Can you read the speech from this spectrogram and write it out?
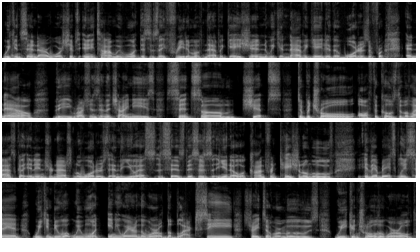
we can send our warships anytime we want. This is a freedom of navigation. We can navigate. The waters are free. And now the Russians and the Chinese sent some ships to patrol off the coast of Alaska in international waters. And the U.S. says this is, you know, a confrontational move. They're basically saying we can do what we want anywhere in the world. The Black Sea, Straits of Hormuz, we control the world,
